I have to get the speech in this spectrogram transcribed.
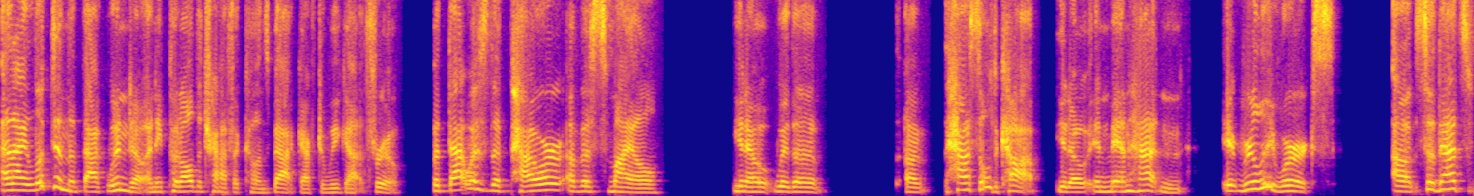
And I looked in the back window and he put all the traffic cones back after we got through. But that was the power of a smile, you know, with a, a hassled cop, you know, in Manhattan. It really works. Uh, so that's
